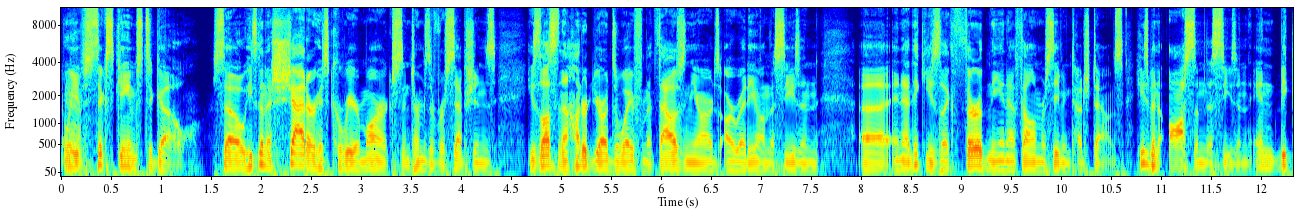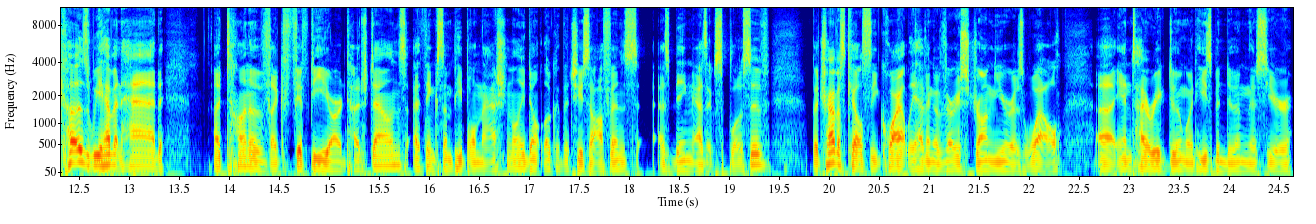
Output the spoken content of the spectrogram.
And we have six games to go. So he's going to shatter his career marks in terms of receptions. He's less than 100 yards away from 1,000 yards already on the season. Uh, and I think he's like third in the NFL in receiving touchdowns. He's been awesome this season. And because we haven't had a ton of like 50 yard touchdowns. I think some people nationally don't look at the Chiefs offense as being as explosive, but Travis Kelce quietly having a very strong year as well, uh, and Tyreek doing what he's been doing this year.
